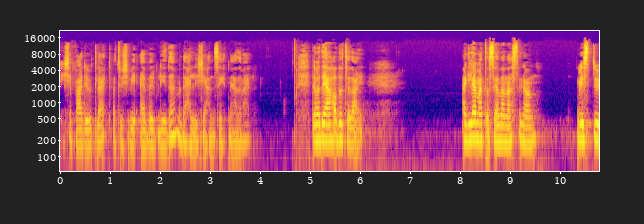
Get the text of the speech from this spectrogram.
ikke ferdig utlært. Jeg tror ikke vi ever blir det, men det er heller ikke hensikten, er det vel. Det var det jeg hadde til deg. Jeg gleder meg til å se deg neste gang. Hvis du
